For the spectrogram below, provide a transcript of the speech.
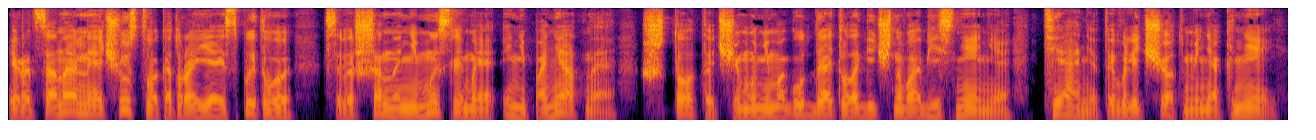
Иррациональное чувство, которое я испытываю, совершенно немыслимое и непонятное, что-то, чему не могу дать логичного объяснения, тянет и влечет меня к ней.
